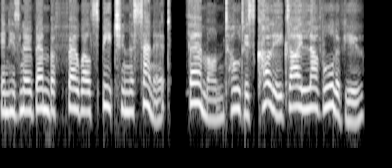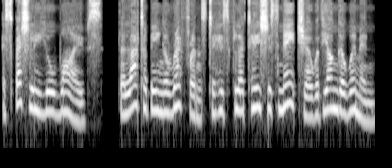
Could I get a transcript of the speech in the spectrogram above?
In his November farewell speech in the Senate, Thurmond told his colleagues I love all of you, especially your wives, the latter being a reference to his flirtatious nature with younger women.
